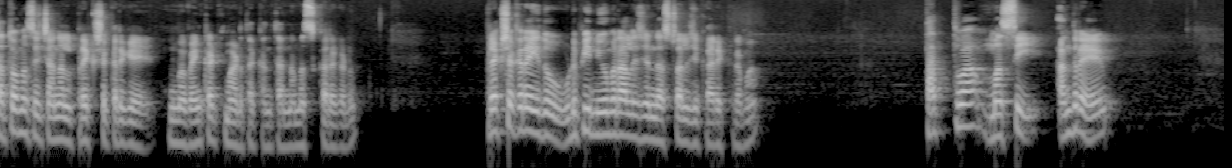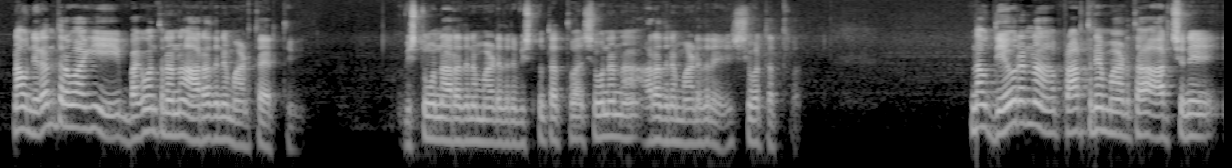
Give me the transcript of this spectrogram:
ತತ್ವಮಸಿ ಚಾನಲ್ ಪ್ರೇಕ್ಷಕರಿಗೆ ನಿಮ್ಮ ವೆಂಕಟ್ ಮಾಡ್ತಕ್ಕಂಥ ನಮಸ್ಕಾರಗಳು. ಪ್ರೇಕ್ಷಕರೇ, ಇದು ಉಡುಪಿ ನ್ಯೂಮರಾಲಜಿ ಆ್ಯಂಡ್ ಅಸ್ಟ್ರಾಲಜಿ ಕಾರ್ಯಕ್ರಮ. ತತ್ವ ಮಸಿ ಅಂದರೆ ನಾವು ನಿರಂತರವಾಗಿ ಭಗವಂತನನ್ನು ಆರಾಧನೆ ಮಾಡ್ತಾ ಇರ್ತೀವಿ. ವಿಷ್ಣುವನ್ನು ಆರಾಧನೆ ಮಾಡಿದರೆ ವಿಷ್ಣು ತತ್ವ, ಶಿವನನ್ನು ಆರಾಧನೆ ಮಾಡಿದರೆ ಶಿವತತ್ವ ನಾವು ದೇವರನ್ನು ಪ್ರಾರ್ಥನೆ ಮಾಡ್ತಾ ಅರ್ಚನೆ,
